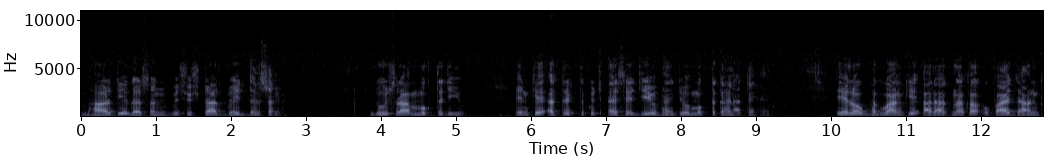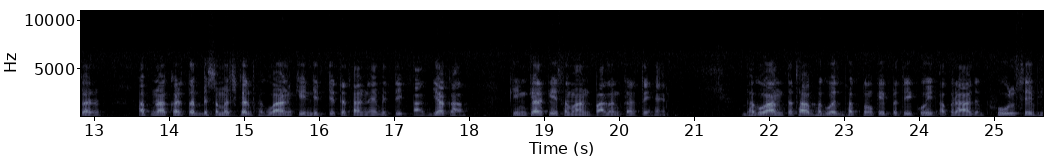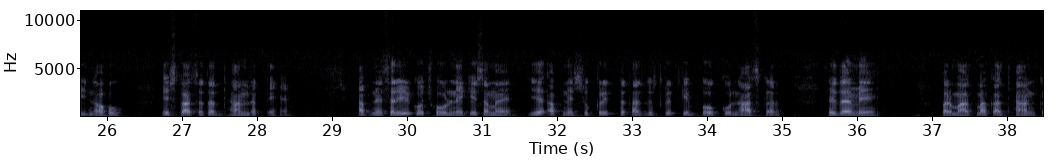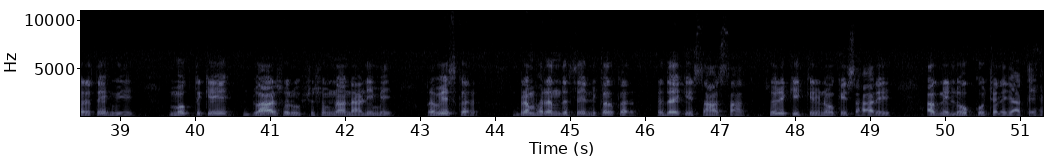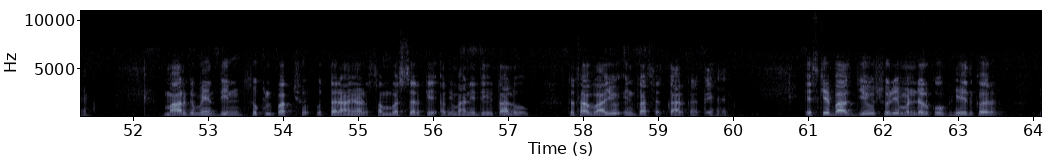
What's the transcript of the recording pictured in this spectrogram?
भारतीय दर्शन विशिष्टाद्वैत दर्शन। दूसरा, मुक्त जीव। इनके अतिरिक्त कुछ ऐसे जीव हैं जो मुक्त कहलाते हैं। ये लोग भगवान की आराधना का उपाय जानकर, अपना कर्तव्य समझकर भगवान की नित्य तथा नैमित्तिक आज्ञा का किंकर के समान पालन करते हैं। भगवान तथा भगवत भक्तों के प्रति कोई अपराध भूल से भी न हो, इसका सतत ध्यान रखते हैं। अपने शरीर को छोड़ने के समय ये अपने सुकृत तथा दुष्कृत के भोग को नाश कर हृदय में परमात्मा का ध्यान करते हुए मुक्त के द्वार स्वरूप सुषुम्ना नाड़ी में प्रवेश कर ब्रह्मरंध से निकलकर हृदय के साथ साथ सूर्य की किरणों के सहारे अग्निलोक को चले जाते हैं। मार्ग में दिन शुक्ल पक्ष, उत्तरायण, संवत्सर के अभिमानी देवता लोग तथा वायु इनका सत्कार करते हैं। इसके बाद जीव सूर्यमंडल को भेद कर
